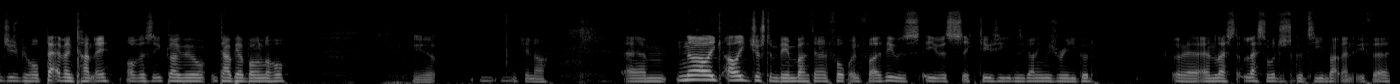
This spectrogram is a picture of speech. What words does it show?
Dewsbury Hall better than Kante, obviously. Gabriel Gabriel Bonlaho, Yep. if you know. Um, no, I like I like Justin being back down at four point five. He was he was sick two seasons ago. and He was really good. Uh, and Leicester, Leicester were just a good team back then. To be fair,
